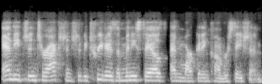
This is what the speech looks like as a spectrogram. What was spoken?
And each interaction should be treated as a mini sales and marketing conversation.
